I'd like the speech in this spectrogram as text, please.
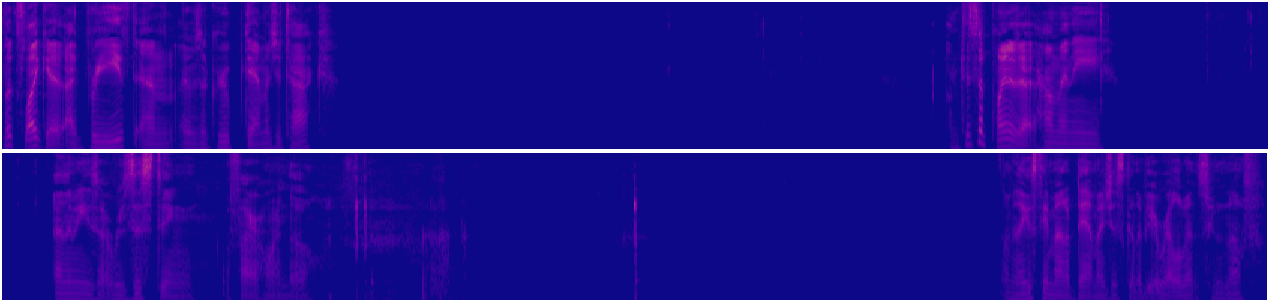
Looks like it. I breathed and it was a group damage attack. I'm disappointed at how many enemies are resisting a fire horn though. I mean, I guess the amount of damage is going to be irrelevant soon enough.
